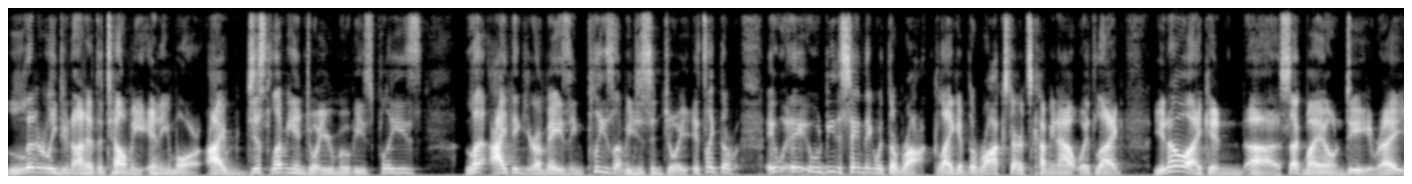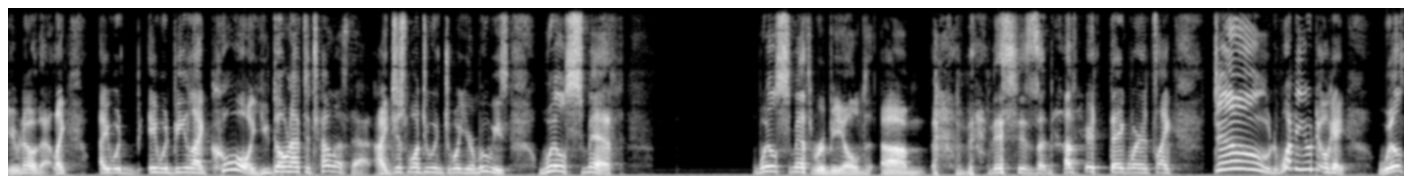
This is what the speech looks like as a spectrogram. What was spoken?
literally do not have to tell me anymore. I just let me enjoy your movies, please. Let, I think you're amazing. Please let me just enjoy it. It's like the it, it would be the same thing with The Rock. Like if The Rock starts coming out with like, you know, I can uh, suck my own D, right? You know that. Like I would it would be like, cool. You don't have to tell us that. I just want to enjoy your movies. Will Smith. Will Smith revealed um, this is another thing where it's like, dude, what do you do? Okay, Will,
